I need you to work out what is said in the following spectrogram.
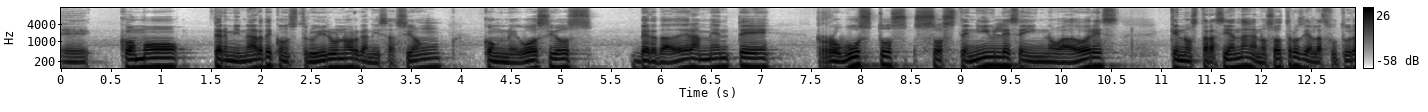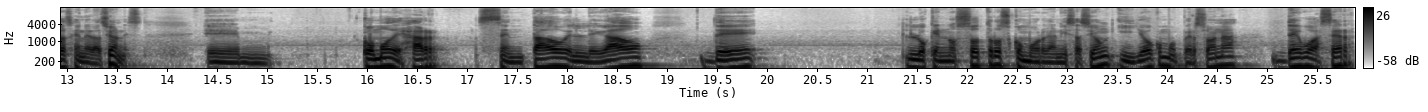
Eh, cómo terminar de construir una organización con negocios verdaderamente robustos, sostenibles e innovadores que nos trasciendan a nosotros y a las futuras generaciones. Em, cómo dejar sentado el legado de lo que nosotros como organización y yo como persona debo hacer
